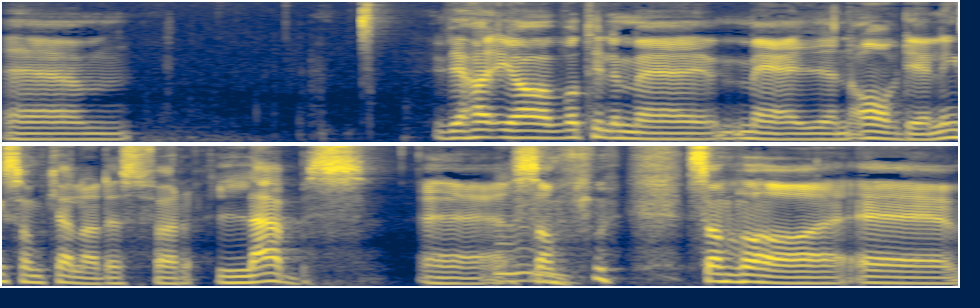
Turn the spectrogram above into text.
Ehm, har, jag var till och med med i en avdelning som kallades för Labs Eh, mm. som, som var, eh,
